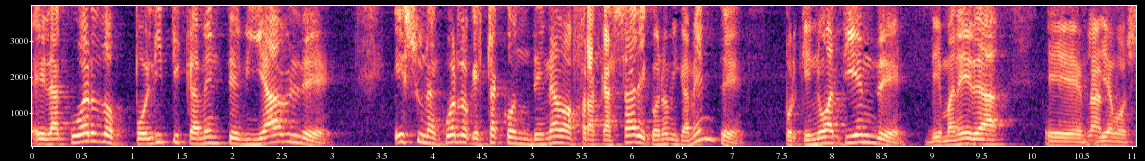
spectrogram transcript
el acuerdo políticamente viable es un acuerdo que está condenado a fracasar económicamente? Porque no atiende de manera eh, digamos,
